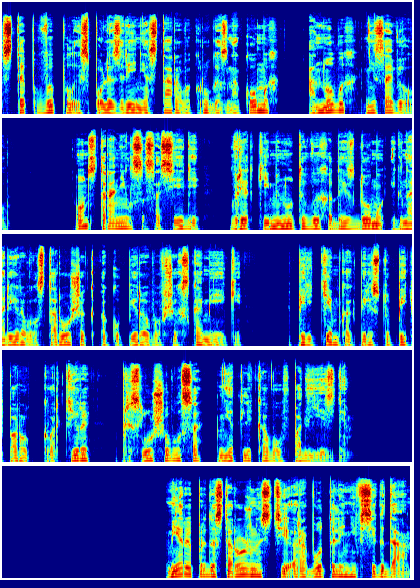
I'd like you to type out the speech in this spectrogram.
Степ выпал из поля зрения старого круга знакомых, а новых не завел. Он сторонился соседей, в редкие минуты выхода из дому игнорировал старушек, оккупировавших скамейки. Перед тем, как переступить порог квартиры, прислушивался, нет ли кого в подъезде. Меры предосторожности работали не всегда.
